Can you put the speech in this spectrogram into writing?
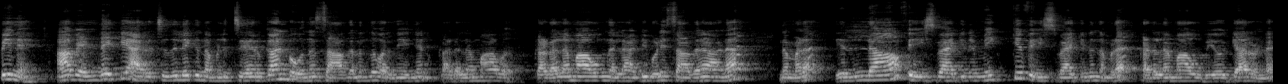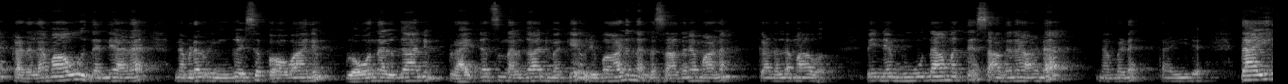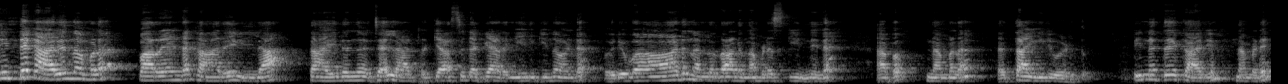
പിന്നെ ആ വെണ്ടയ്ക്ക അരച്ചതിലേക്ക് നമ്മൾ ചേർക്കാൻ പോകുന്ന സാധനം എന്ന് പറഞ്ഞു കഴിഞ്ഞാൽ കടലമാവ്. കടലമാവും നല്ല അടിപൊളി സാധനമാണ്. നമ്മൾ എല്ലാ ഫേസ് പാക്കിനും മിക്ക ഫേസ് പാക്കിനും നമ്മൾ കടലമാവ് ഉപയോഗിക്കാറുണ്ട്. കടലമാവ് തന്നെയാണ് നമ്മുടെ റിങ്കിൾസ് പോവാനും ഗ്ലോ നൽകാനും ബ്രൈറ്റ്നസ് നൽകാനും ഒക്കെ ഒരുപാട് നല്ല സാധനമാണ് കടലമാവ്. പിന്നെ മൂന്നാമത്തെ സാധനമാണ് നമ്മുടെ തൈര്. തൈരിന്റെ കാര്യം നമ്മൾ പറയേണ്ട കാര്യമില്ല. തൈര് എന്ന് വെച്ചാൽ ലാട്രിക് ആസിഡ് ഒക്കെ അടങ്ങിയിരിക്കുന്നതുകൊണ്ട് ഒരുപാട് നല്ലതാണ് നമ്മുടെ സ്കിന്നിന് അപ്പം നമ്മൾ തൈരും എടുത്തു. പിന്നത്തെ കാര്യം നമ്മുടെ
